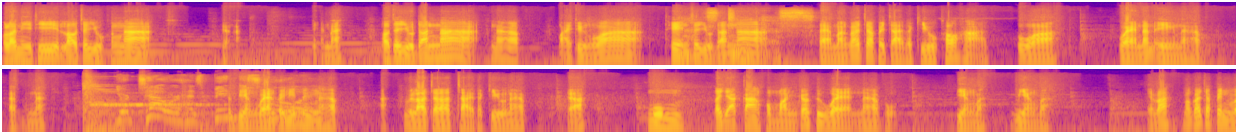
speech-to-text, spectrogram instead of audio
กรณีที่เราจะอยู่ข้างหน้าเดี๋ยวนะเห็นไหมเราจะอยู่ด้านหน้านะครับ หมายถึงว่าเทนจะอยู่ด้านหน้า Let's do this. แต่มันก็จะไปจ่ายสกิลเข้าหาตัวแวนนั่นเองนะครับแบบนะ Your tower has been จะเบี่ยงแวนไปนิดนึงนะครับอะเวลาจะจ่ายสกิลนะครับเดี๋ยวนะ มุมระยะกลางของมันก็คือแวนนะครับผมเบี่ยงปะเบี่ยงปะเห็นปะมันก็จะเป็นแว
